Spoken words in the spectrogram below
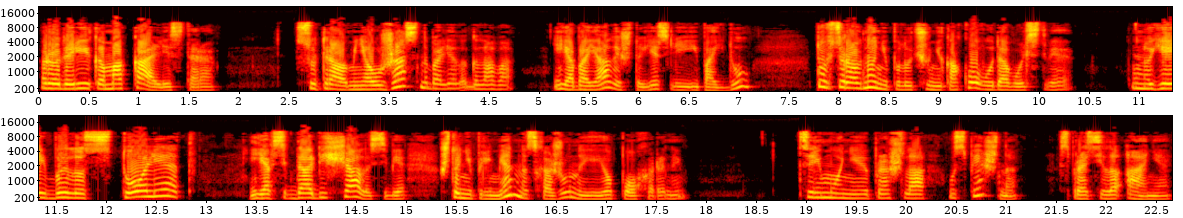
Родерика МакКаллистера. С утра у меня ужасно болела голова, и я боялась, что если и пойду, то все равно не получу никакого удовольствия. Но ей было сто лет, и я всегда обещала себе, что непременно схожу на ее похороны. Церемония прошла успешно, — спросила Аня,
